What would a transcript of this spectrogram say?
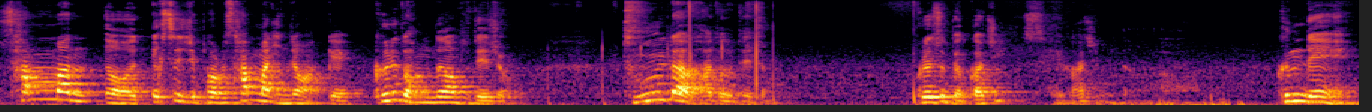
3만 어 x 집합을 3만 인정할게. 그래도 항등함수 되죠. 둘 다 가도 되죠. 그래서 몇 가지? 세 가지입니다. 아, 근데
